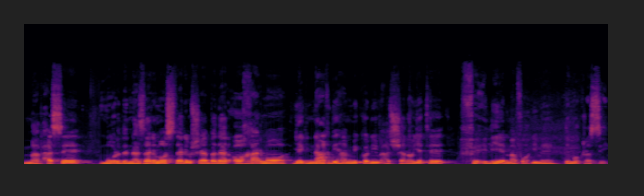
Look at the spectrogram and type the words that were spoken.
مبحث مورد نظر ماست در امشب و در آخر ما یک نقدی هم می‌کنیم از شرایط فعلی مفاهیم دموکراسی.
